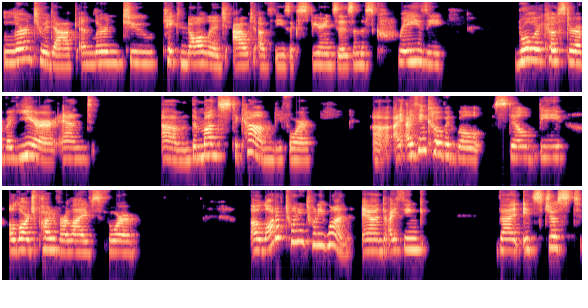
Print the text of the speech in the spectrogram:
learn to adapt and learn to take knowledge out of these experiences and this crazy roller coaster of a year and um, the months to come before uh, I, I think COVID will still be a large part of our lives for a lot of 2021. And I think that it's just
